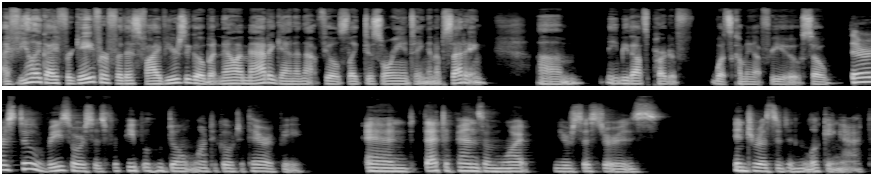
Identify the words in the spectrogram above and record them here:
I feel like I forgave her for this five years ago, but now I'm mad again and that feels like disorienting and upsetting. Um, maybe that's part of what's coming up for you. So there are still resources for people who don't want to go to therapy. And that depends on what your sister is interested in looking at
